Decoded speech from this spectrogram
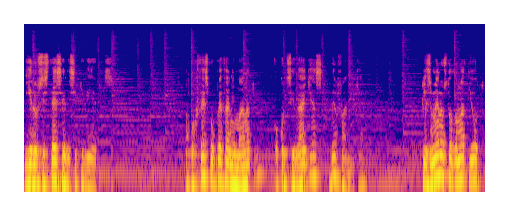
γύρω στις τέσσερις η κηδεία της. Από χθες που πέθανε η μάνα του, ο Κοτσιδάκιας δεν φάνηκε. Κλεισμένος στο δωμάτιό του.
